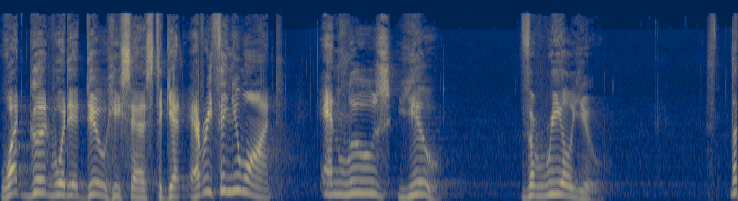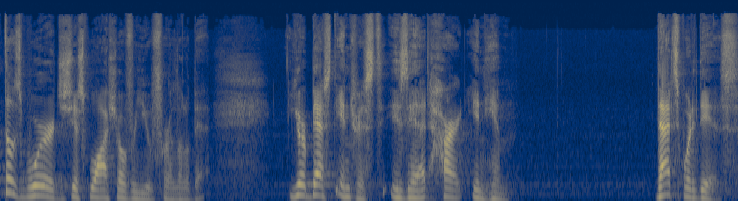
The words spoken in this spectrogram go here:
What good would it do, he says, to get everything you want and lose you, the real you? Let those words just wash over you for a little bit. Your best interest is at heart in him. That's what it is.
